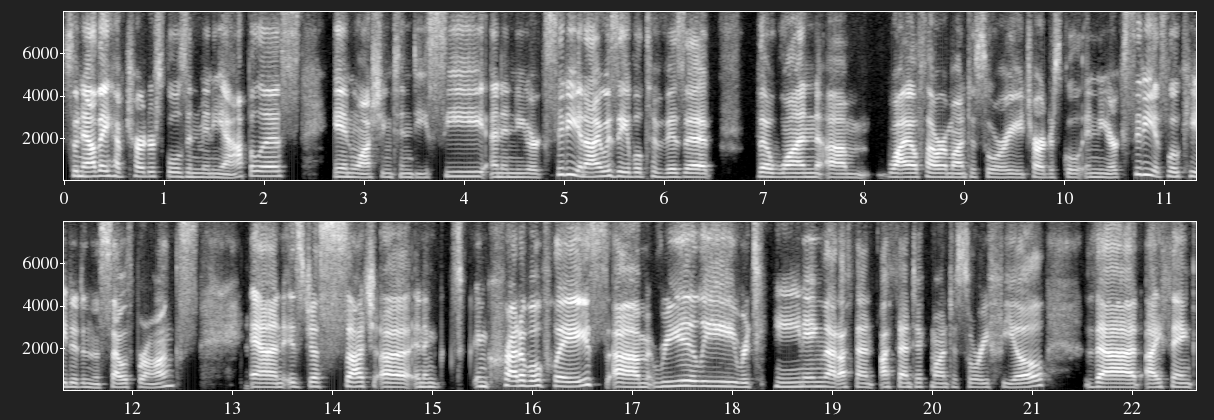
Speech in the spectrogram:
So now they have charter schools in Minneapolis, in Washington, D.C., and in New York City. And I was able to visit the one um, Wildflower Montessori charter school in New York City. It's located in the South Bronx and is just such a, an in- incredible place, um, really retaining that authentic, authentic Montessori feel that I think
